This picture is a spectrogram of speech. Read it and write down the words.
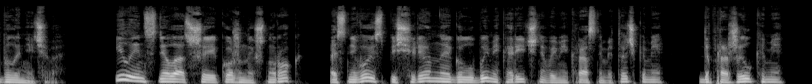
было нечего. Илайн сняла с шеи кожаный шнурок, а с него испещренное голубыми, коричневыми и красными точками да прожилками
